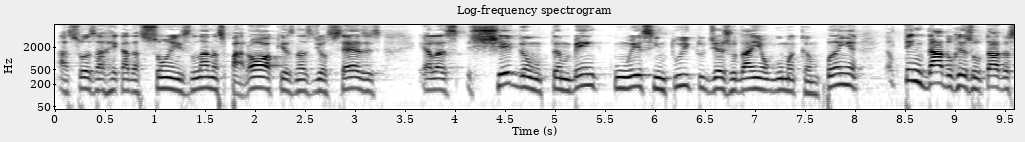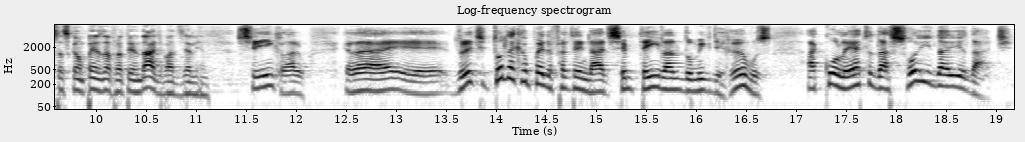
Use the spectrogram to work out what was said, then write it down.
as suas arrecadações lá nas paróquias, nas dioceses elas chegam também com esse intuito de ajudar em alguma campanha? Tem dado resultado essas campanhas da fraternidade, Padre Zelino? Sim, claro. Ela é, durante toda a campanha da fraternidade, sempre tem lá no Domingo de Ramos a coleta da solidariedade.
